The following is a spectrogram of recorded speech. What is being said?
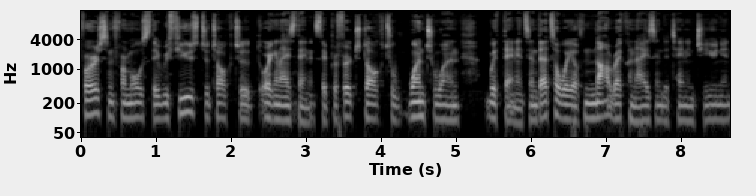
first and foremost they refuse to talk to organized tenants. They prefer to talk to one-to-one with tenants. And that's a way of not recognizing the tenant union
